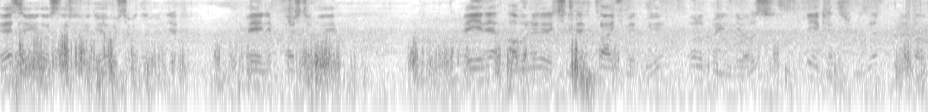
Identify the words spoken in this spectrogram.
Evet sevgili dostlar, videoya başlamadan önce beğenip başlamayı ve yeni aboneler için de takip etmeyi unutmayın diyoruz. İlk atışımızı yapalım.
